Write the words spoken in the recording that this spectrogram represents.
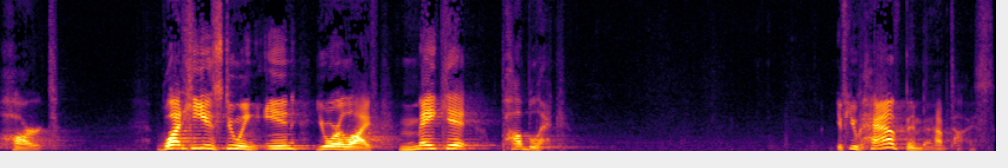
heart. What he is doing in your life. Make it public. If you have been baptized,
